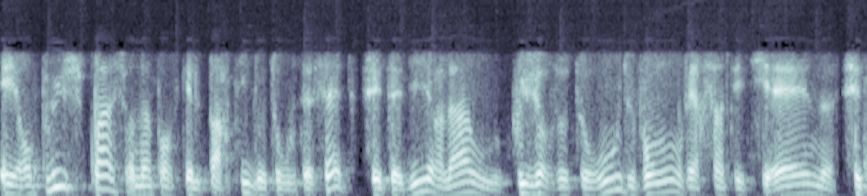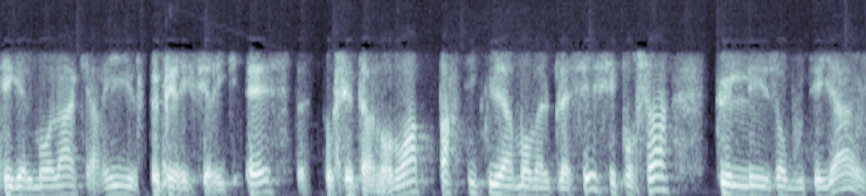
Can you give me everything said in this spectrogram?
et en plus pas sur n'importe quelle partie de l'autoroute A7, c'est-à-dire là où plusieurs autoroutes vont vers Saint-Étienne. C'est également là qu'arrive le périphérique Est. Donc c'est un endroit particulièrement mal placé. C'est pour ça que les embouteillages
